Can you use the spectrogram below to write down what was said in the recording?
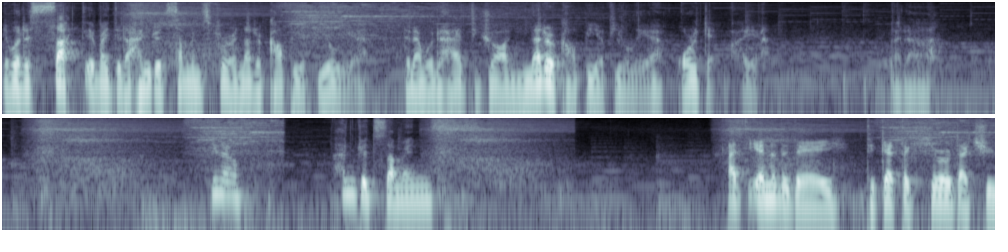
It would have sucked if I did 100 summons for another copy of Yulia. Then I would have had to draw another copy of Yulia or get Maiya. But, uh. You know, 100 summons. At the end of the day, to get the hero that you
